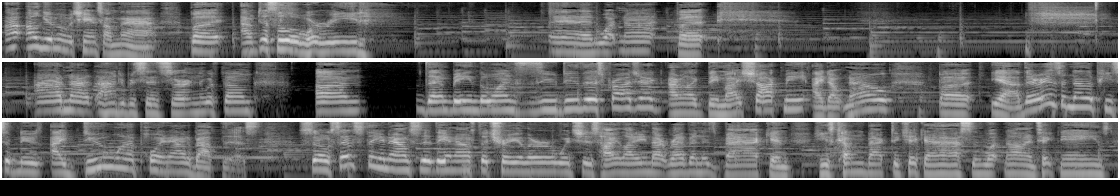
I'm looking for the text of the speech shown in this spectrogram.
I'll give them a chance on that. But I'm just a little worried and whatnot. But I'm not 100% certain with them on them being the ones who do this project. I'm like, they might shock me. I don't know. But yeah, there is another piece of news I do want to point out about this. So since they announced it, they announced the trailer, which is highlighting that Revan is back and he's coming back to kick ass and whatnot and take names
